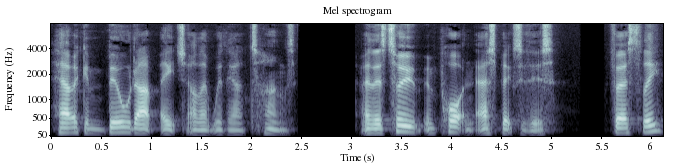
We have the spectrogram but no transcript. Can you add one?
How we can build up each other with our tongues. And there's two important aspects of this. Firstly,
